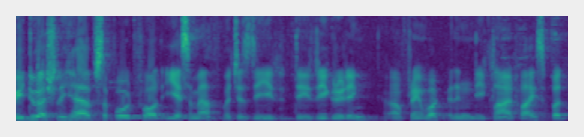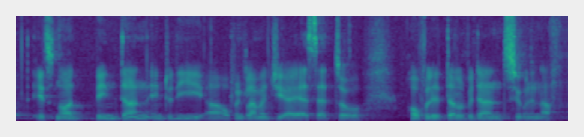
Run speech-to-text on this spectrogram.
we do actually have support for the ESMF, which is the, the regridding uh, framework within the Climate Pipes, but it's not been done into the uh, Open Climate GIS yet, so hopefully that'll be done soon enough.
